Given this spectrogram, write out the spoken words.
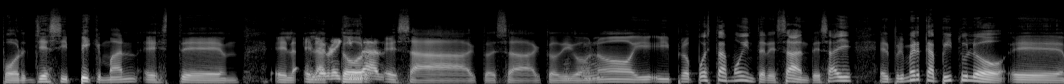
por Jesse Pickman, este, el, el, actor, exacto, exacto, digo, ¿no? Y, propuestas muy interesantes. Hay el primer capítulo, eh,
